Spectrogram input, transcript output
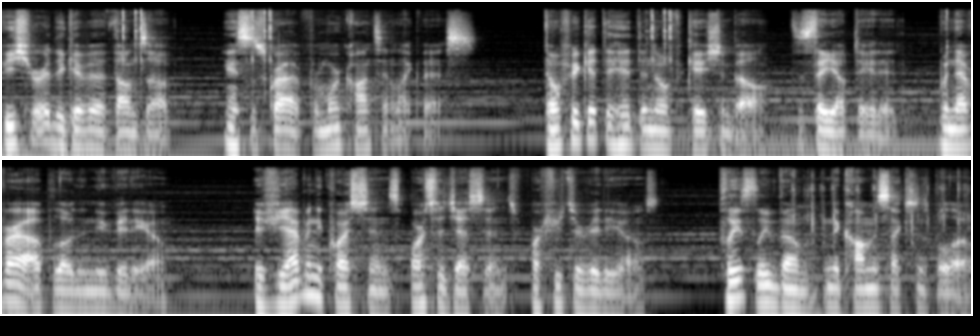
be sure to give it a thumbs up and subscribe for more content like this. Don't forget to hit the notification bell to stay updated whenever I upload a new video. If you have any questions or suggestions for future videos, please leave them in the comment sections below.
